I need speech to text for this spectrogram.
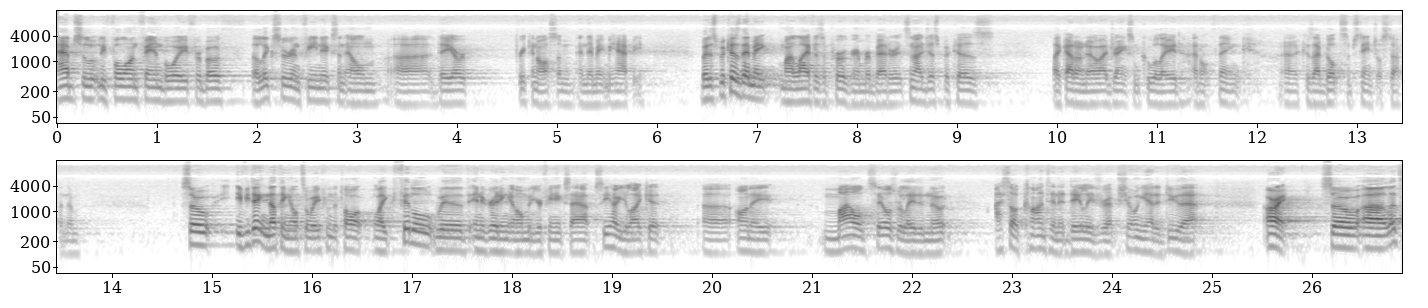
absolutely full-on fanboy for both Elixir and Phoenix and Elm. Uh, they are freaking awesome, and they make me happy. But it's because they make my life as a programmer better. It's not just because, like, I don't know, I drank some Kool-Aid, I don't think, because uh, I built substantial stuff in them. So if you take nothing else away from the talk, like fiddle with integrating Elm into your Phoenix app, see how you like it. Uh, on a mild sales-related note, I sell content at Daily Drip showing you how to do that. All right, so uh, let's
